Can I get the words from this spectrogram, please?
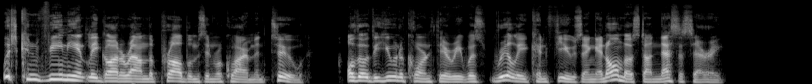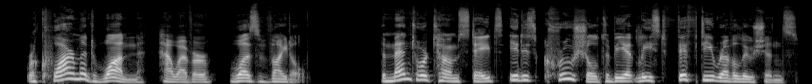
which conveniently got around the problems in Requirement 2, although the unicorn theory was really confusing and almost unnecessary. Requirement 1, however, was vital. The Mentor Tome states it is crucial to be at least 50 revolutions.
